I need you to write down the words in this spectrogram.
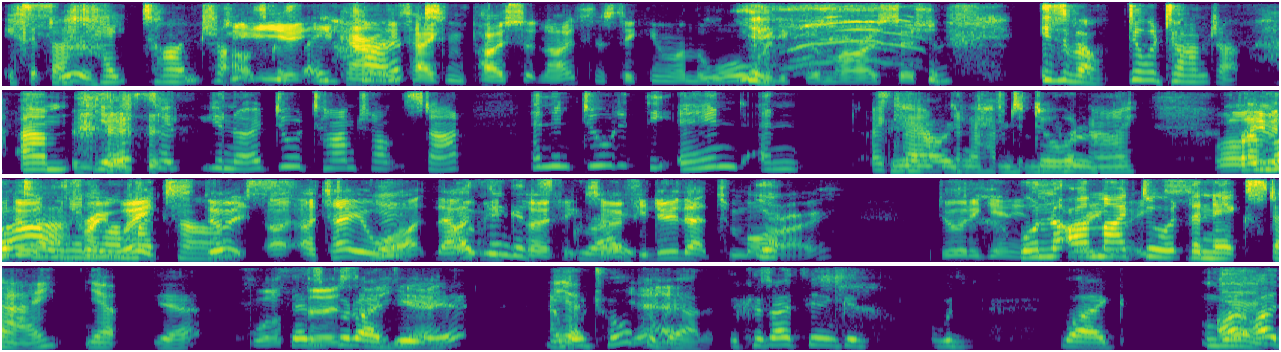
except I hate time trials. You, are currently taking post-it notes and sticking them on the wall, yeah. ready for tomorrow's session. Isobel, do a time trial. Um, yeah, so you know, do a time trial at the start, and then do it at the end, and okay, I'm going to have to do it now. Well, but even do it in three weeks. Do it. I, I, tell you yeah, what, that would be perfect. So if you do that tomorrow, yeah. do it again. well, no, I might weeks. do it the next day. Yep. Yeah. Well, that's Thursday, a good idea, yeah. and yep. we'll talk about it because I think it would like. I,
